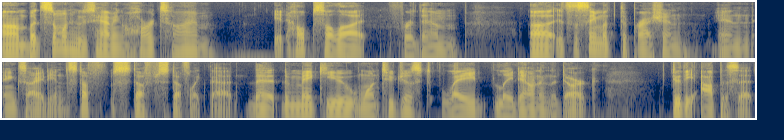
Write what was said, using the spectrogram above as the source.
Um, but someone who's having a hard time, it helps a lot for them. Uh, it's the same with depression and anxiety and stuff stuff stuff like that that make you want to just lay lay down in the dark. Do the opposite.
